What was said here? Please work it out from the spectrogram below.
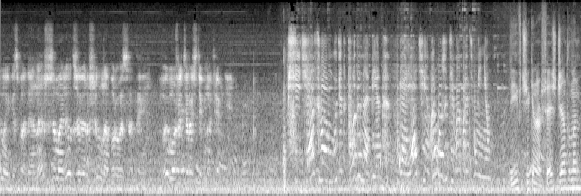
Дамы и господа, наш самолет завершил набор высоты. Вы можете расстегнуть ремни. Сейчас вам будет подан обед. Горячий вы можете выбрать в меню. Beef, chicken, or fish, gentlemen?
